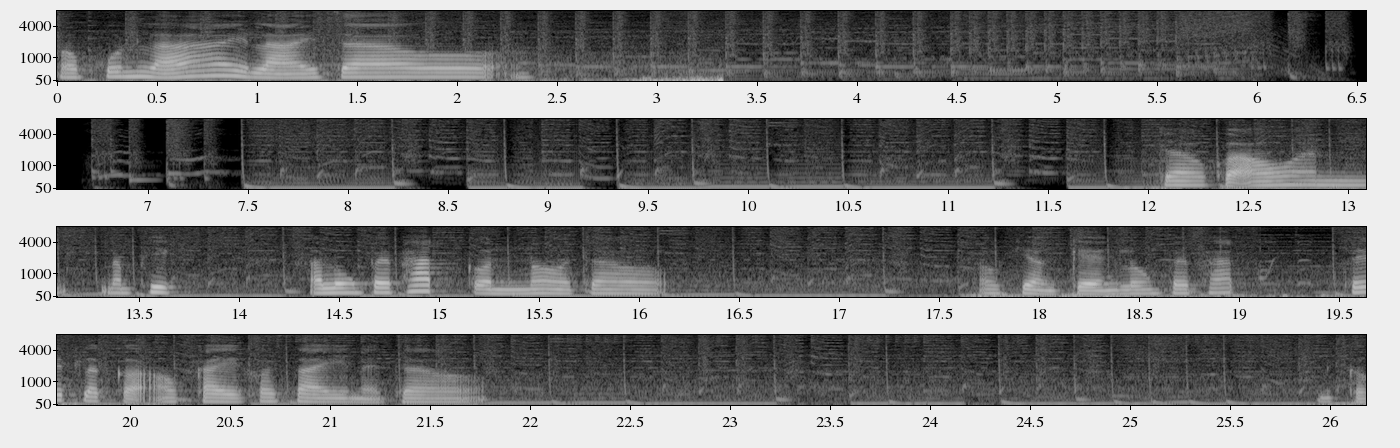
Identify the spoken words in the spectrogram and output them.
ขอบคุณหลายหลายเจ้าเจ้าก็เอาอันน้ำพริกเอาลงไปพัดก่อนเนาะเจ้า เอาเขียงแกงลงไปพัดเสร็จแล้วก็เอาไก่เข้าใส่นะเจ้า ก็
